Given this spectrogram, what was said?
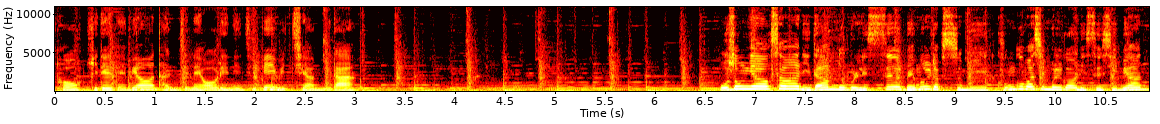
더욱 기대되며 단지 내 어린이집이 위치합니다. 오송역 서안 이다음 노블리스 매물 접수 및 궁금하신 물건 있으시면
